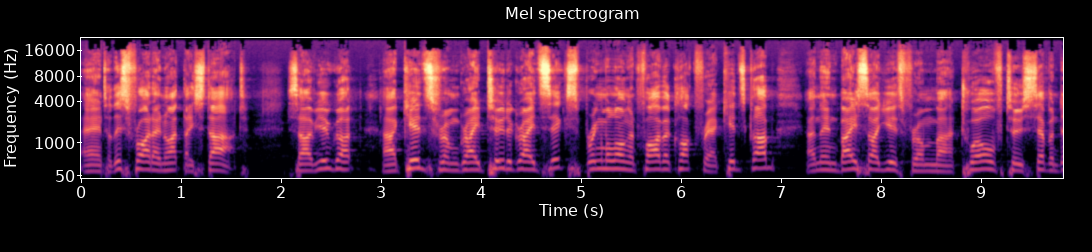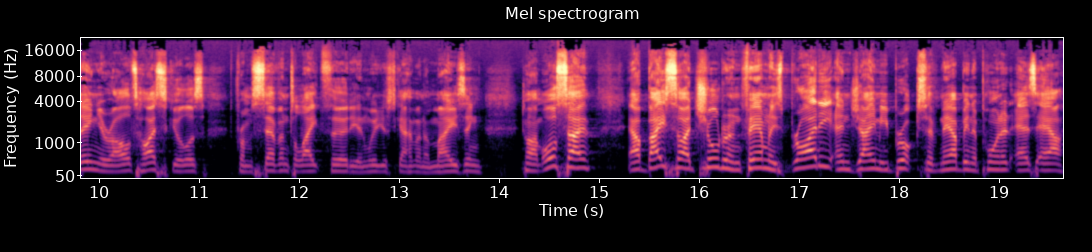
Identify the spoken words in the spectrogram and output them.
And so this Friday night they start. So if you've got uh, kids from grade two to grade six, bring them along at five o'clock for our kids club, and then Bayside Youth from uh, 12 to 17 year olds, high schoolers, from 7 till 8.30 and we're just going to have an amazing time. Also our bayside children and families bridie and jamie brooks have now been appointed as our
